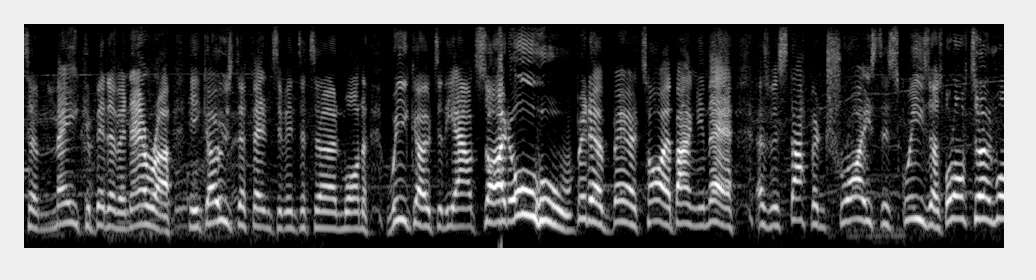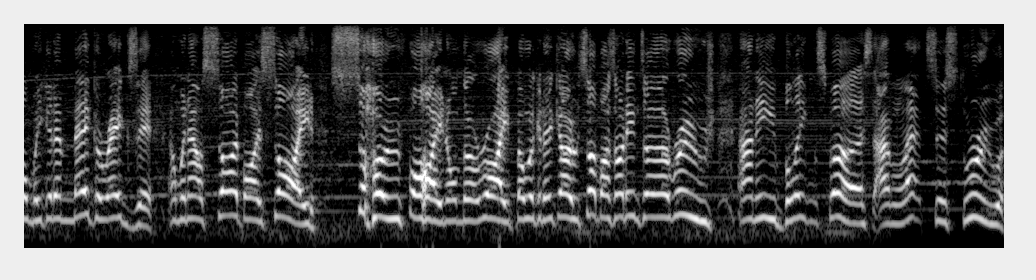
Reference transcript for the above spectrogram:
to make a bit of an error. He goes defensive into turn one. We go to the outside. Oh, bit of, of tyre banging there as Verstappen tries to squeeze us. But off turn one, we get a mega exit and we're now side by side. So fine on the right, but we're going to go side by side into Rouge and he blinks first and lets us through.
